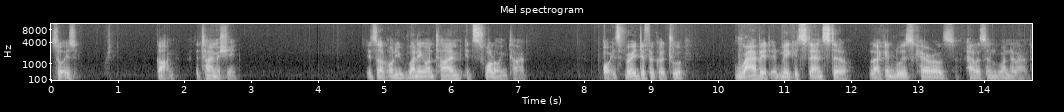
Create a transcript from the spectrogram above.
So it's gone, the time machine. It's not only running on time, it's swallowing time. Or it's very difficult to grab it and make it stand still, like in Lewis Carroll's Alice in Wonderland.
